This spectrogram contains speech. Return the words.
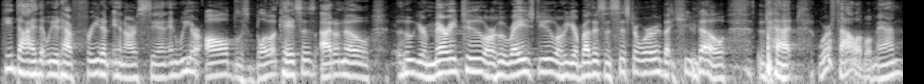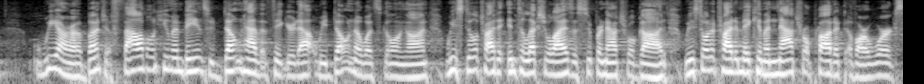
He died that we would have freedom in our sin. And we are all blow up cases. I don't know who you're married to or who raised you or who your brothers and sister were, but you know that we're fallible, man. We are a bunch of fallible human beings who don't have it figured out. We don't know what's going on. We still try to intellectualize a supernatural God. We still try to make him a natural product of our works.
